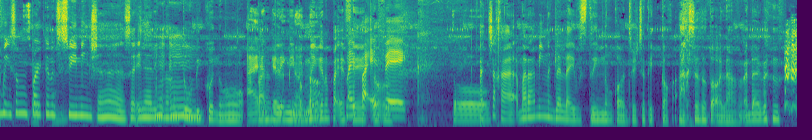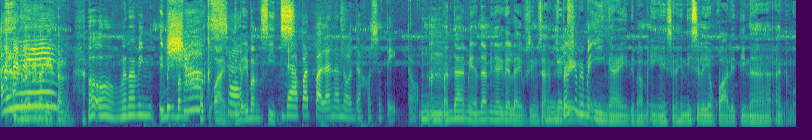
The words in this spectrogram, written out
may isang part na nagsiswimming siya sa ilalim ng tubig kuno. Ay, parang ang galing may, nun, may no? ganun pa effect. May pa-effect. True. At saka, maraming nagla-livestream ng concert sa TikTok. Ah, sa totoo lang. Ang dami ko. Ay. Oo, maraming iba-ibang Shucks, upuan, sa- iba-ibang seats. dapat pala nanood ako sa TikTok. Mm-mm, ang dami, ang dami nagla-livestream sa. Ang Pero syempre maingay, di ba? Maingay sila. Hindi sila yung quality na, ano mo,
